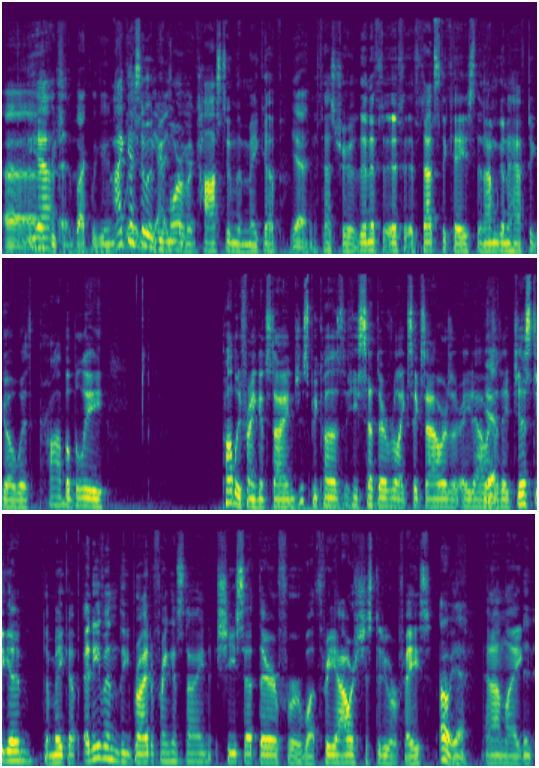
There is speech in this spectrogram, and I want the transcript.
Uh, Yeah, Creature of the Black Lagoon. I guess it would be more of a costume than makeup. Yeah. if that's true. Then if if if that's the case, then I'm going to have to go with probably probably Frankenstein, just because he sat there for like six hours or eight hours Yeah. a day just to get in the makeup. And even the Bride of Frankenstein, she sat there for what three hours just to do her face. Oh yeah. And I'm like, And,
